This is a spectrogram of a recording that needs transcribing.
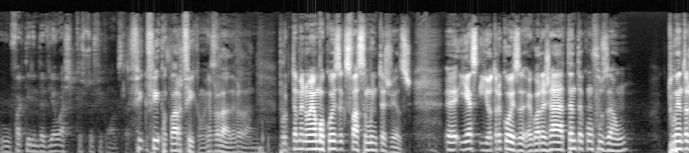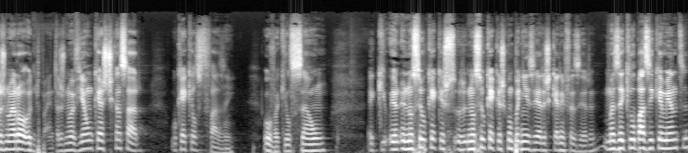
o facto de irem de avião, eu acho que as pessoas ficam stress. Fico- fico- claro que ficam, é verdade, é verdade. Porque também não é uma coisa que se faça muitas vezes. Eh, e, e outra coisa, agora já há tanta confusão, tu entras no, aero, pá, entras no avião, queres descansar. O que é que eles te fazem? Houve, aquilo são. aquilo- eu, eu não, sei o que é que as, não sei o que é que as companhias aéreas querem fazer, mas aquilo basicamente,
